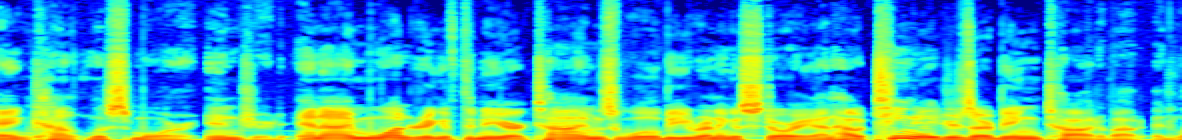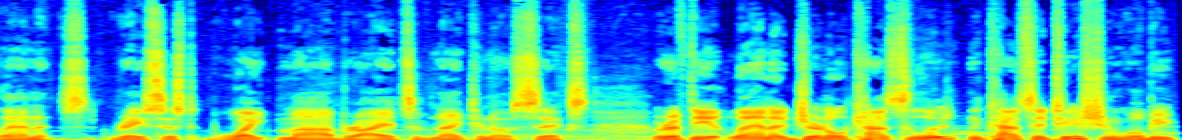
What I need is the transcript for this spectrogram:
and countless more injured. And I'm wondering if the New York Times will be running a story on how teenagers are being taught about Atlanta's racist white mob riots of 1906, or if the Atlanta Journal Constitution will be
